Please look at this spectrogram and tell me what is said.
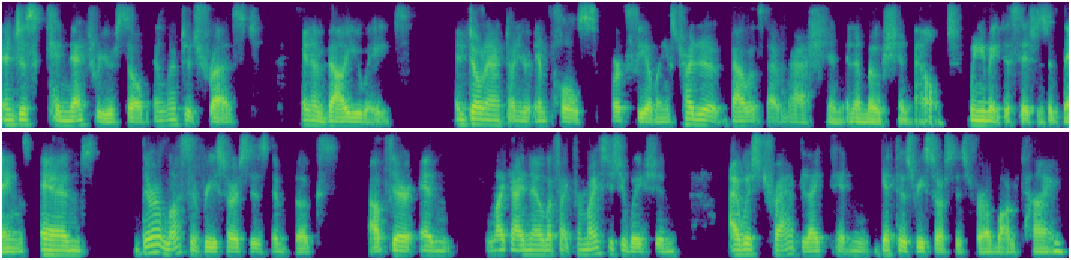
and just connect with yourself and learn to trust and evaluate and don't act on your impulse or feelings. Try to balance that ration and emotion out when you make decisions and things. And there are lots of resources and books out there. And like i know like for my situation I was trapped and I couldn't get those resources for a long time.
